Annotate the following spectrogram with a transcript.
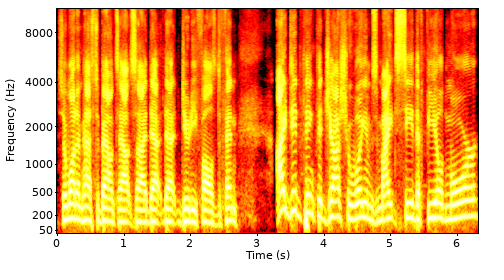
So one of them has to bounce outside. That that duty falls to Fenton. I did think that Joshua Williams might see the field more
